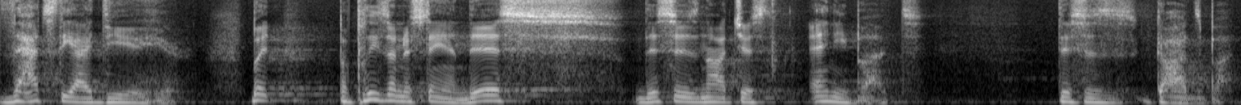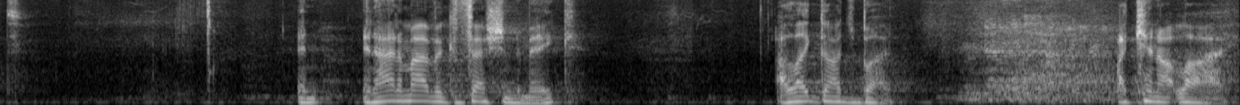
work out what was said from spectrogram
That's the idea here. But but please understand this this is not just any but. This is God's but. And and Adam, I have a confession to make. I like God's but. I cannot lie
